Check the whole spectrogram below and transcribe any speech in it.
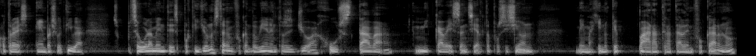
otra vez, en perspectiva, seguramente es porque yo no estaba enfocando bien, entonces yo ajustaba mi cabeza en cierta posición, me imagino que para tratar de enfocar, ¿no?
